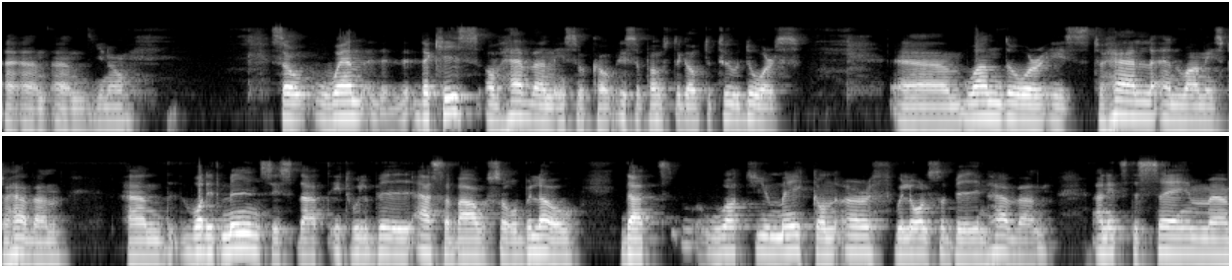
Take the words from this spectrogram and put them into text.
and and you know so when the keys of heaven is, is supposed to go to two doors, um, one door is to hell and one is to heaven. And what it means is that it will be as above, so below. That what you make on earth will also be in heaven, and it's the same. Uh,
